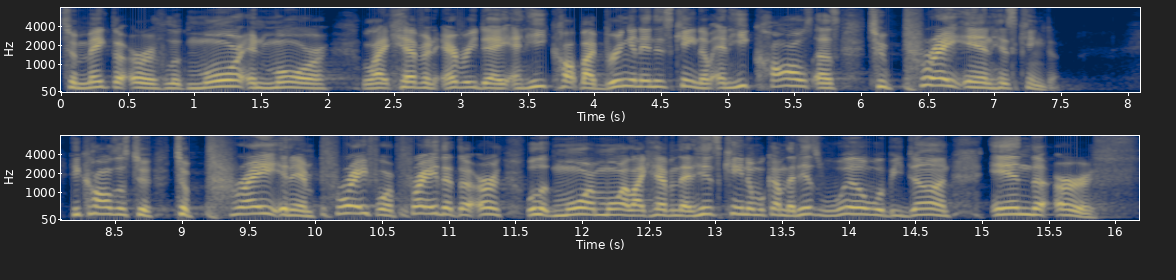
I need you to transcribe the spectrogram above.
to make the earth look more and more like heaven every day, and he called by bringing in his kingdom, and he calls us to pray in his kingdom. He calls us to, to pray it and pray for, pray that the earth will look more and more like heaven, that his kingdom will come, that his will will be done in the earth.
